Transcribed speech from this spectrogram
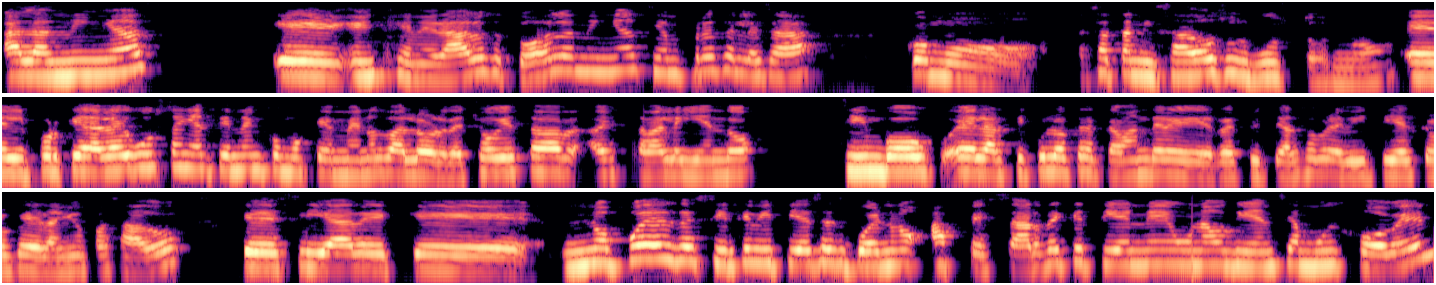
a las niñas eh, en general, o sea, todas las niñas siempre se les ha como satanizado sus gustos, ¿no? El porque ya les gustan ya tienen como que menos valor. De hecho, hoy estaba, estaba leyendo Timbo, el artículo que acaban de retuitear sobre BTS, creo que del año pasado, que decía de que no puedes decir que BTS es bueno a pesar de que tiene una audiencia muy joven,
